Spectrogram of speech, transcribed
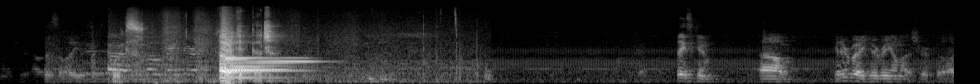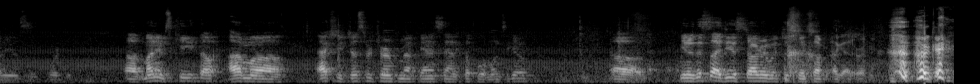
this audio works. Oh, okay, gotcha. Thanks, Kim. Um, can everybody hear me? I'm not sure if the audio is working. Uh, my name's Keith. I'm uh, actually just returned from Afghanistan a couple of months ago. Uh, you know, this idea started with just a I got it right here. okay.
